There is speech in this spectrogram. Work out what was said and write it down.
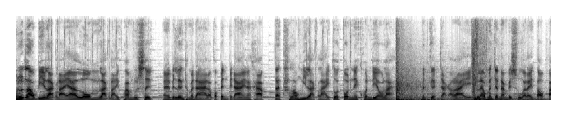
มนุษย์เรามีหลากหลายอารมณ์หลากหลายความรู้สึกเป็นเรื่องธรรมดาเราก็เป็นไปได้นะครับ แต่ถ้าเรามีหลากหลายตัวตนในคนเดียวล่ะ มันเกิดจากอะไร แล้วมันจะนำไปสู่อะไรต่อไป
